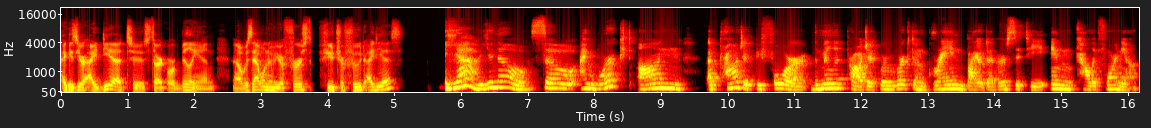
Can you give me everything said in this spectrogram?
I guess your idea to start Orbillion, uh, was that one of your first future food ideas? Yeah, you know, so I worked on a project before, the Millet Project, where we worked on grain biodiversity in California.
